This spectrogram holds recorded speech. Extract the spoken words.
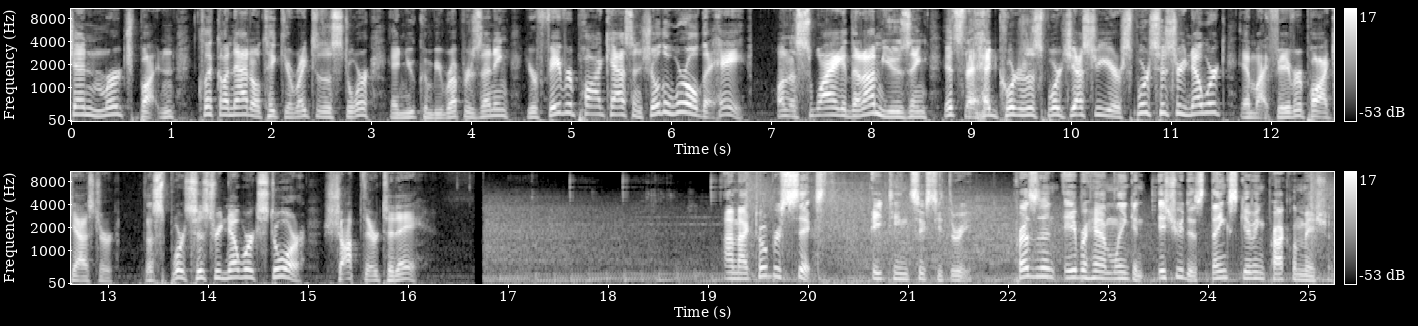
HN merch button. Click on that, it'll take you right to the store, and you can be representing your favorite podcast and show the world that, hey, on the swag that I'm using, it's the headquarters of Sports Yesteryear, Sports History Network, and my favorite podcaster, the Sports History Network store. Shop there today. On October 6, 1863, President Abraham Lincoln issued his Thanksgiving Proclamation.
